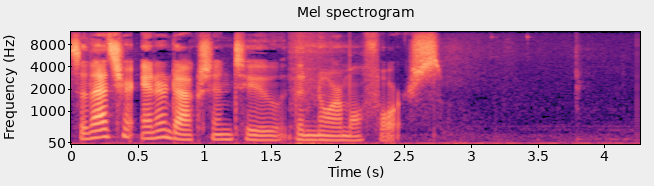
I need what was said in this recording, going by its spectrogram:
So that's your introduction to the normal force.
